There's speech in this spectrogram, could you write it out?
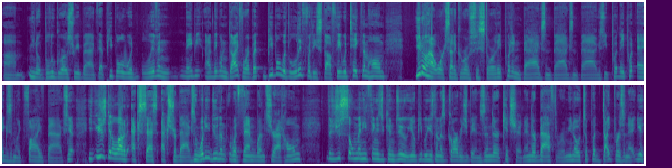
um, you know, blue grocery bag that people would live in. Maybe uh, they wouldn't die for it, but people would live for these stuff. They would take them home you know how it works at a grocery store. They put it in bags and bags and bags. You put they put eggs in like five bags. You know, you, you just get a lot of excess extra bags. And what do you do them with them once you're at home? There's just so many things you can do. You know, people use them as garbage bins in their kitchen, in their bathroom. You know, to put diapers in it. You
